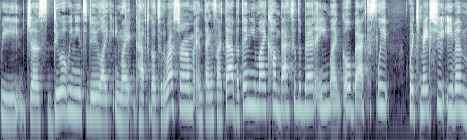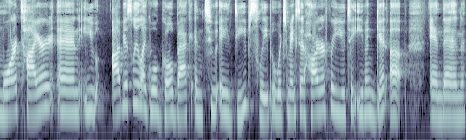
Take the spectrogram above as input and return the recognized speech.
we just do what we need to do. Like you might have to go to the restroom and things like that, but then you might come back to the bed and you might go back to sleep, which makes you even more tired and you obviously like will go back into a deep sleep, which makes it harder for you to even get up and then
